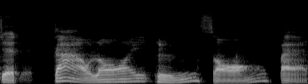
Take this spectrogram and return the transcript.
เจ็ดเก้าร้อยถึงสองแปด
